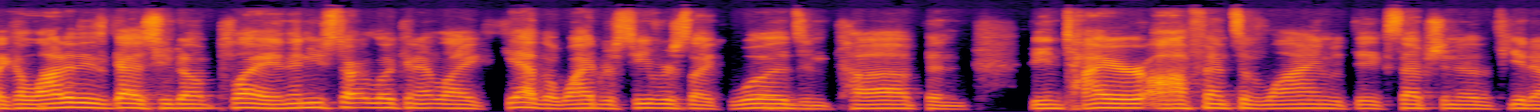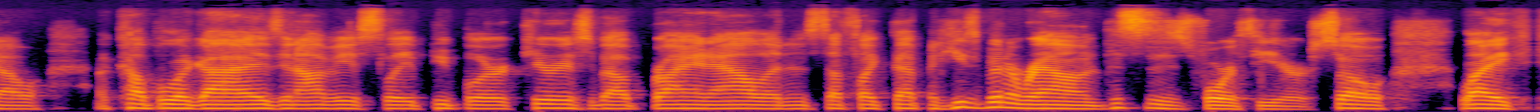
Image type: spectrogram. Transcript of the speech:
Like a lot of these guys who don't play. And then you start looking at like, yeah, the wide receivers like Woods and Kupp and the entire offensive line, with the exception of, you know, a couple of guys. And obviously people are curious about Brian Allen and stuff like that, but he's been around. This is his fourth year. So like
